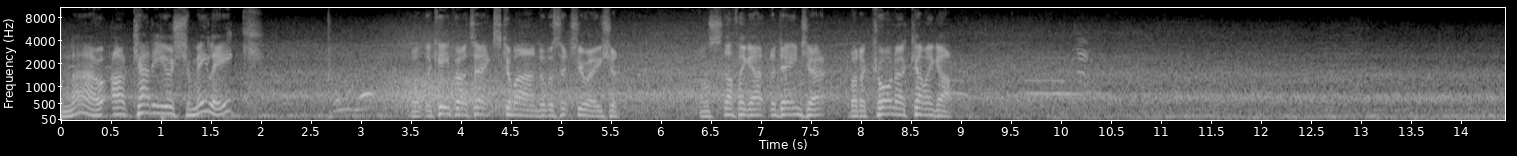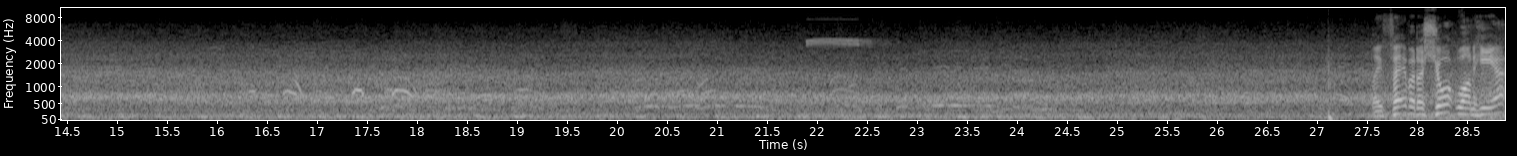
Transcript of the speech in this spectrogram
And now Arkadiusz Milik. But the keeper takes command of the situation. Well, snuffing out the danger, but a corner coming up. They favoured a short one here.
